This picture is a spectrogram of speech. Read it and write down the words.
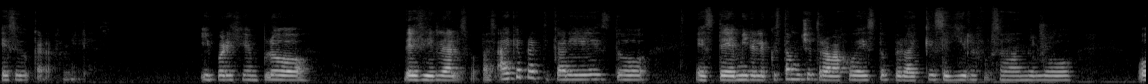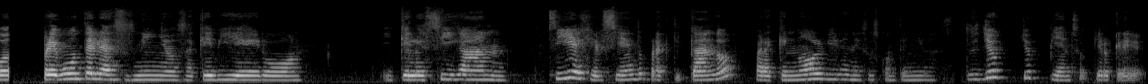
es educar a familias. Y por ejemplo, decirle a los papás, hay que practicar esto, este, mire, le cuesta mucho trabajo esto, pero hay que seguir reforzándolo. O pregúntele a sus niños a qué vieron y que lo sigan, sí, ejerciendo, practicando, para que no olviden esos contenidos. Entonces yo, yo pienso, quiero creer,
